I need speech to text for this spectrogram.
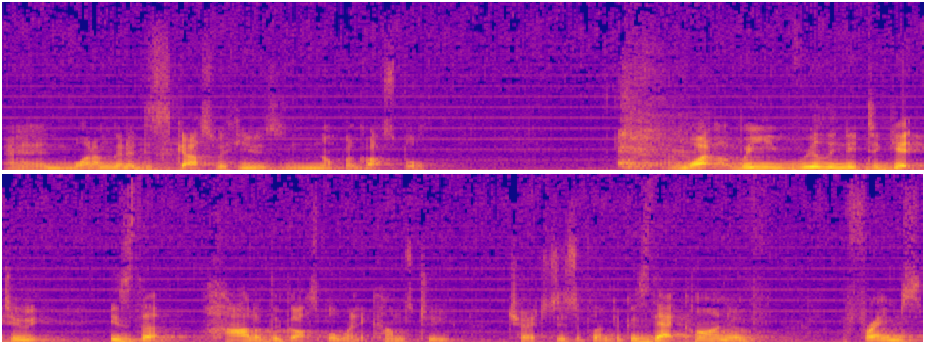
and what I'm going to discuss with you is not the gospel. And what we really need to get to is the heart of the gospel when it comes to church discipline, because that kind of frames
